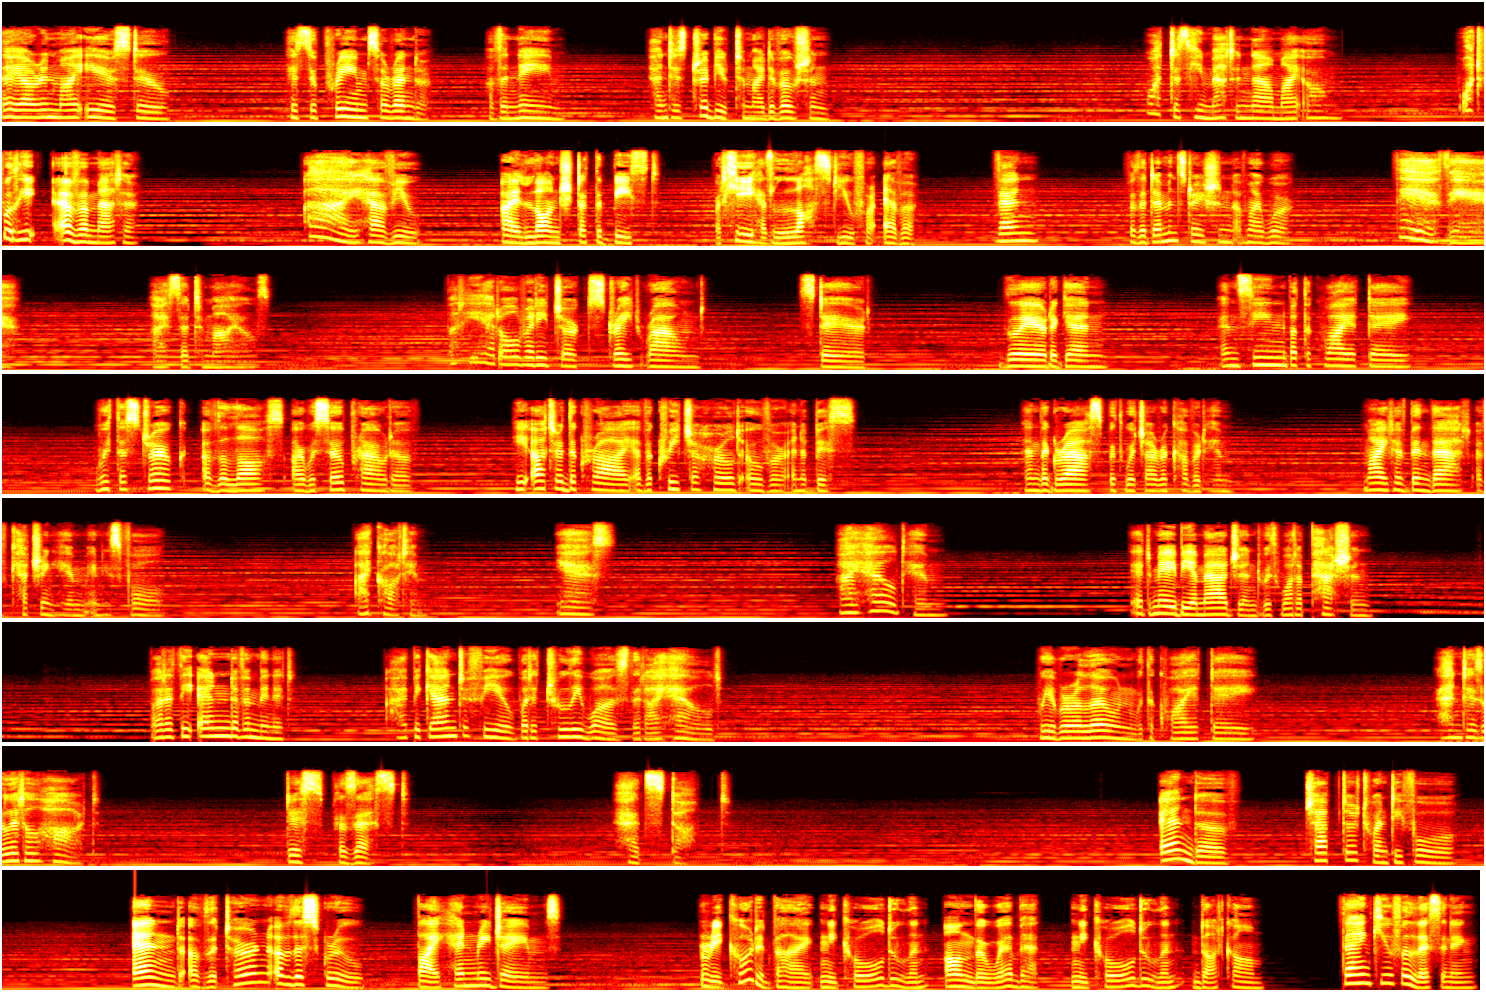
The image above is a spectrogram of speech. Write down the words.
They are in my ears still. His supreme surrender of the name and his tribute to my devotion. What does he matter now, my own? What will he ever matter? I have you. I launched at the beast, but he has lost you forever. Then, for the demonstration of my work, there, there, I said to Miles. But he had already jerked straight round, stared, glared again, and seen but the quiet day. With the stroke of the loss I was so proud of, he uttered the cry of a creature hurled over an abyss, and the grasp with which I recovered him might have been that of catching him in his fall. I caught him. Yes. I held him. It may be imagined with what a passion. But at the end of a minute, I began to feel what it truly was that I held. We were alone with the quiet day, and his little heart, dispossessed, had stopped. End of chapter 24. End of The Turn of the Screw by Henry James. Recorded by Nicole Doolin on the web at NicoleDoolin.com. Thank you for listening.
